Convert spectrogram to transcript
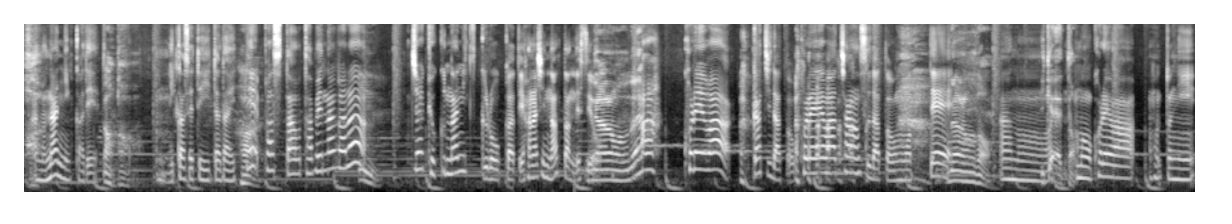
あの何人かで行かせていただいて、はいパスタを食べながら、うん。じゃあ曲何作ろうかっていう話になったんですよ。なるほどね。あこれはガチだと これはチャンスだと思ってなるほど。あのいけと。もうこれは本当に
